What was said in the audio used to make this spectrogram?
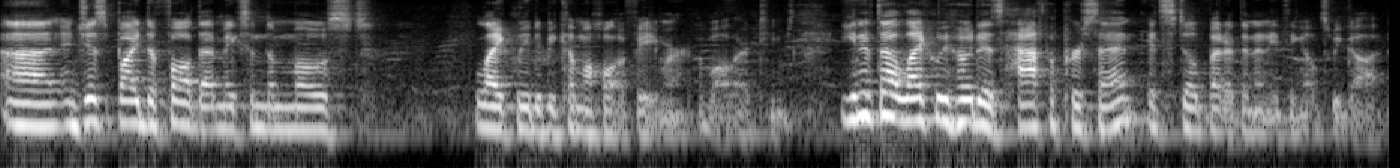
And just by default, that makes him the most likely to become a Hall of Famer of all our teams. Even if that likelihood is half a percent, it's still better than anything else we got.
